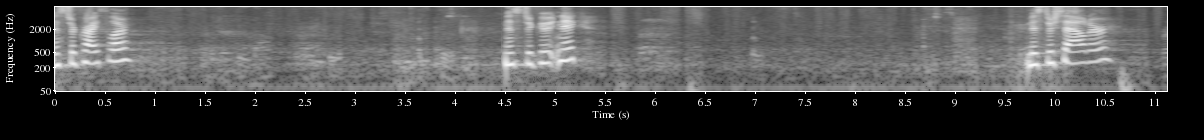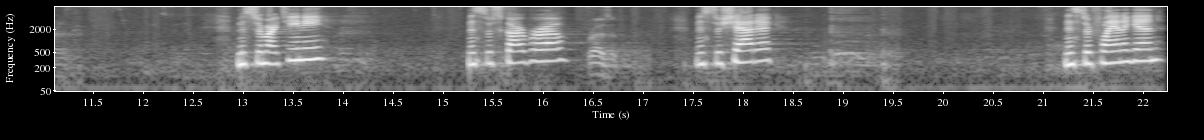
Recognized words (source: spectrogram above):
Mr. Chrysler? Mr. Gutknecht? Mr. Souder? Mr. Martini? Mr. Scarborough? Present. Mr. Shadegg? Mr. Flanagan?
